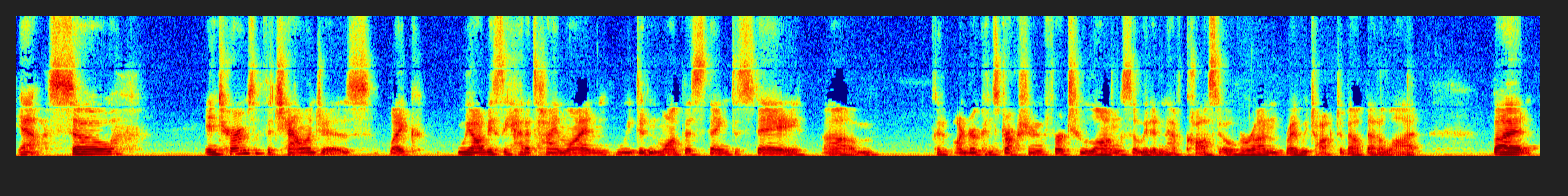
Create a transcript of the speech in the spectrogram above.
Yeah. So, in terms of the challenges, like we obviously had a timeline. We didn't want this thing to stay um, kind of under construction for too long, so we didn't have cost overrun. Right. We talked about that a lot, but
